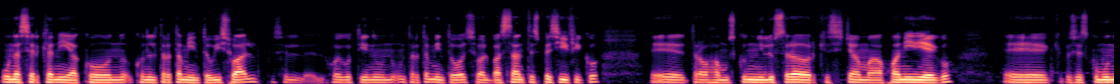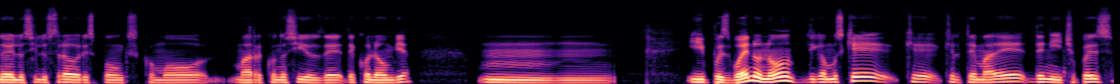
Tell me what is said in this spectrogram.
una cercanía con, con el tratamiento visual. Pues el, juego tiene un, un, tratamiento visual bastante específico. Eh, trabajamos con un ilustrador que se llama Juan y Diego. Eh, que pues es como uno de los ilustradores punks como más reconocidos de, de Colombia. Mm, y pues bueno, ¿no? Digamos que, que, que el tema de, de, nicho, pues,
